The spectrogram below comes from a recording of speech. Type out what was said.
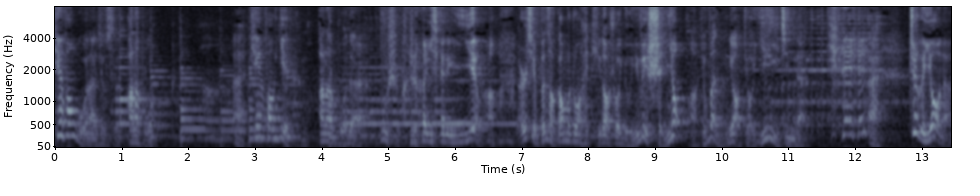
天方国，呢就是阿拉伯。哎，天方夜谭嘛，阿拉伯的故事嘛，是吧？一千零一夜嘛啊。而且《本草纲目》中还提到说，有一味神药啊，叫万能药，叫一粒金丹。哎。这个药呢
